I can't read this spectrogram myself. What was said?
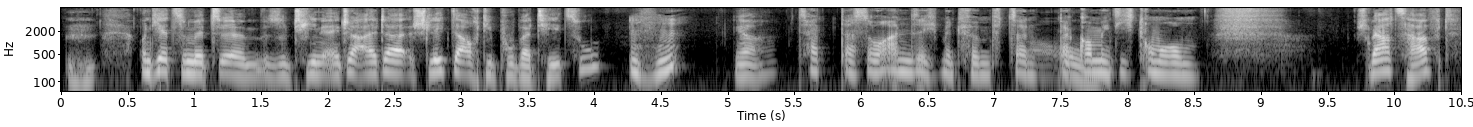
Mhm. Und jetzt so mit ähm, so Teenageralter, schlägt da auch die Pubertät zu? Mhm. Ja. Es hat das so an sich mit 15. Oh. Da komme ich nicht drum rum schmerzhaft?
